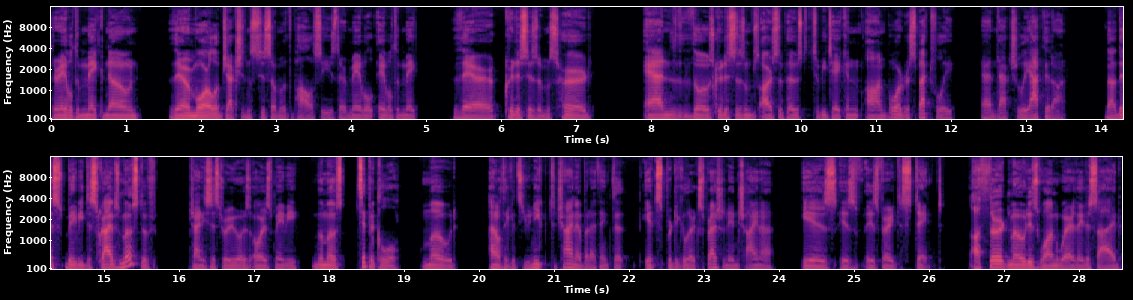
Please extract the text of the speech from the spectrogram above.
They're able to make known their moral objections to some of the policies. They're able, able to make their criticisms heard. And those criticisms are supposed to be taken on board respectfully and actually acted on. Now, this maybe describes most of Chinese history or is, or is maybe the most typical mode. I don't think it's unique to China, but I think that its particular expression in China is, is, is very distinct. A third mode is one where they decide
